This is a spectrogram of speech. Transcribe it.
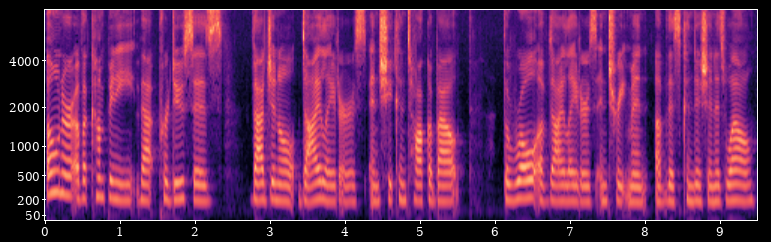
owner of a company that produces vaginal dilators. And she can talk about the role of dilators in treatment of this condition as well.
